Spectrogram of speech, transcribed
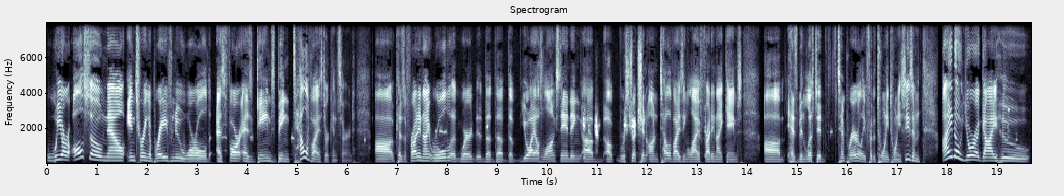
we are also now entering a brave new world as far as games being televised are concerned. Because uh, the Friday night rule, uh, where the the, the UIL's longstanding uh, uh, restriction on televising live Friday night games um, has been lifted temporarily for the 2020 season. I know you're a guy who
